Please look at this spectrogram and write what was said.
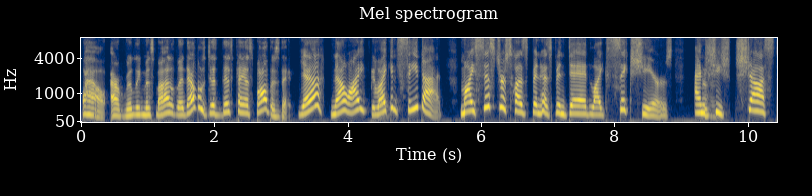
wow, I really miss my husband. That was just this past Father's Day. Yeah, no, I you know? I can see that. My sister's husband has been dead like six years, and mm-hmm. she's just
